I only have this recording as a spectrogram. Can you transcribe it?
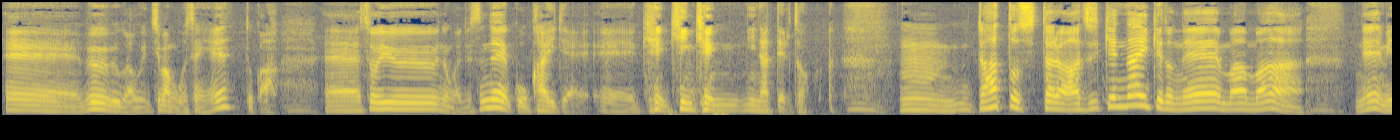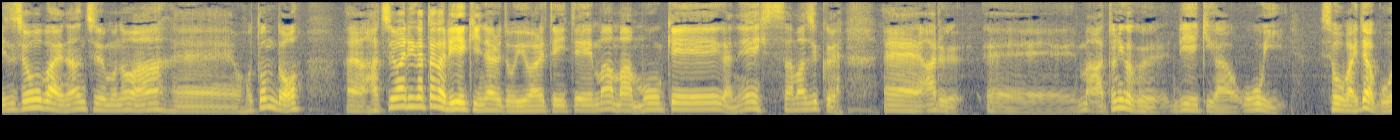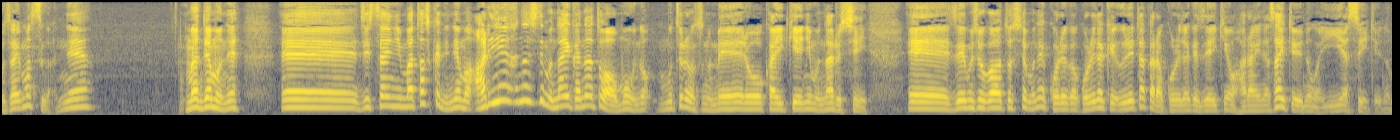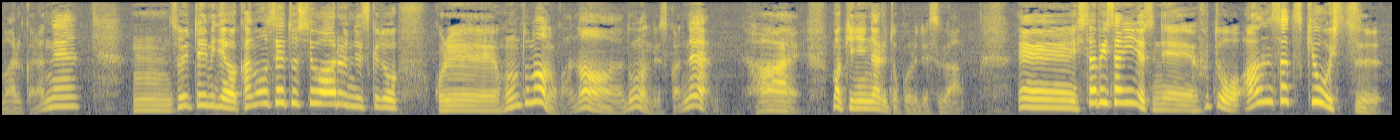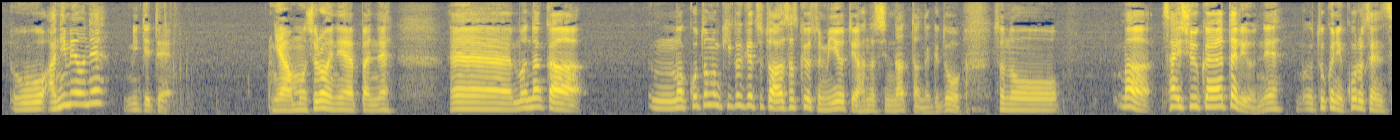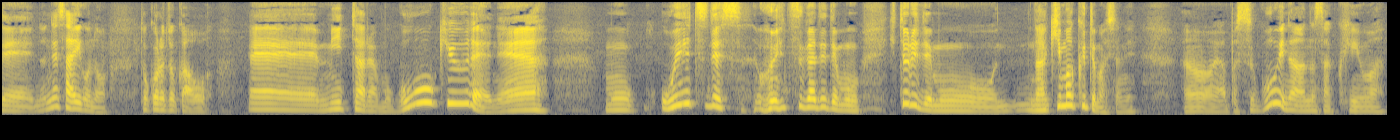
えー、ブーブーが1万5,000円とか。えー、そういうのがですねこう書いて、えー、金券になってると。うんだとしたら味気ないけどねまあまあね水商売なんちゅうものは、えー、ほとんど8割方が利益になると言われていてまあまあ儲けがね凄まじく、えー、ある、えー、まあとにかく利益が多い商売ではございますがね。まあでもね、えー、実際に、まあ確かにね、もありえん話でもないかなとは思うの。もちろんその明朗会計にもなるし、えー、税務署側としてもね、これがこれだけ売れたからこれだけ税金を払いなさいというのが言いやすいというのもあるからね。うん、そういった意味では可能性としてはあるんですけど、これ、本当なのかな？どうなんですかね？はい。まあ気になるところですが。えー、久々にですね、ふと暗殺教室を、アニメをね、見てて、いや、面白いね、やっぱりね。えー、まあなんか、まあ、ことのきっかけはちょっと暗殺教室見ようという話になったんだけど、その、まあ、最終回あたりをね、特にコロ先生のね、最後のところとかを、えー、見たらもう号泣だよね。もう、おえつです。おえつが出てもう、一人でもう、泣きまくってましたね。うん、やっぱすごいな、あの作品は。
